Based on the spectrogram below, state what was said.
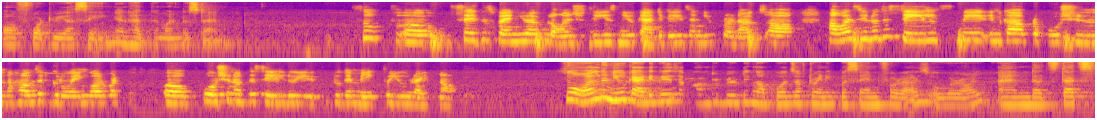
of what we are saying and help them understand. So, uh, say this when you have launched these new categories and new products, uh, how has you know the sales made in ka proportion? How is it growing, or what uh, portion of the sale do you do they make for you right now? So all the new categories are contributing upwards of 20% for us overall, and that's that's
